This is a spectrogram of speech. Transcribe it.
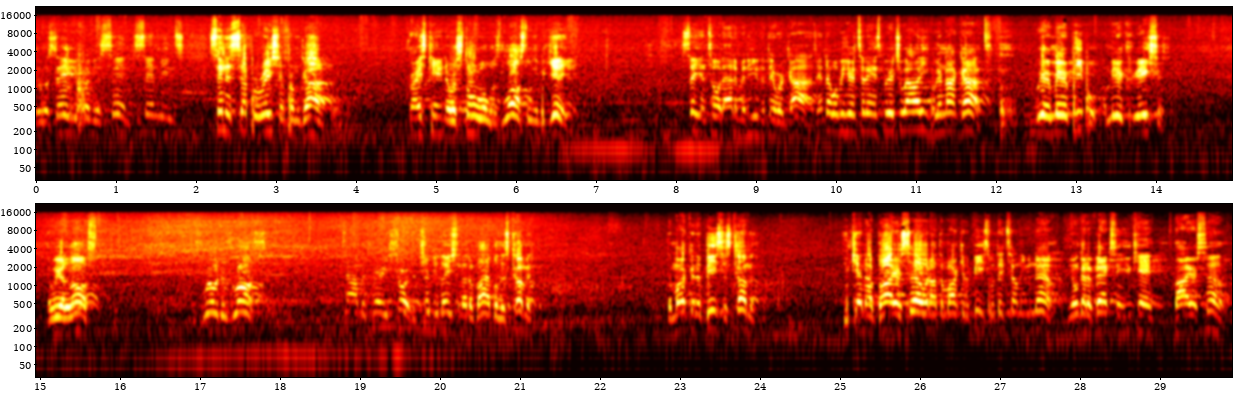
It will save you from your sin. Sin means sin is separation from God. Christ came to restore what was lost in the beginning. Satan told Adam and Eve that they were gods. Ain't that what we hear today in spirituality? We're not gods. We are mere people, a mere creation. And we are lost. This world is lost. Time is very short. The tribulation of the Bible is coming. The mark of the beast is coming. You cannot buy or sell without the mark of the beast. What they telling you now? You don't got a vaccine, you can't buy or sell.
